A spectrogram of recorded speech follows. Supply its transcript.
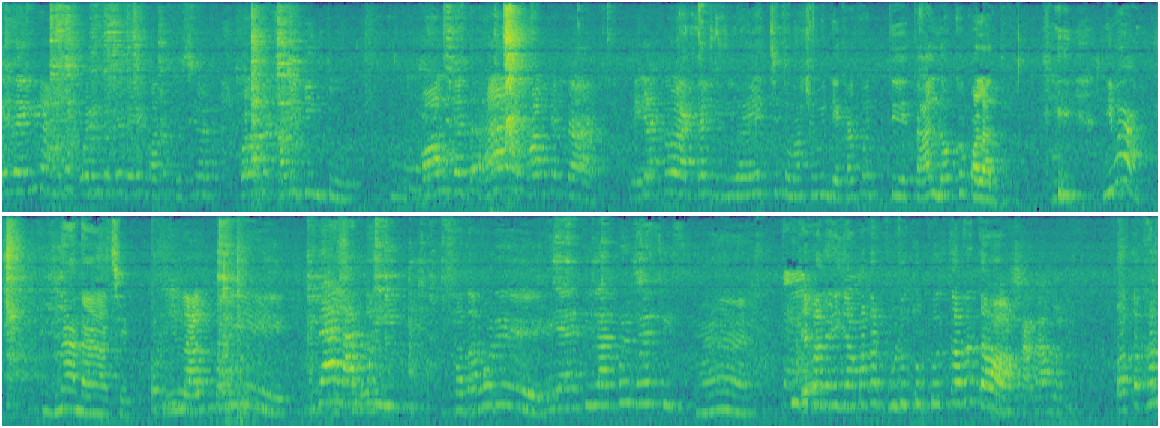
এই দেখবি আমাদের পরিবারকে দেখে কত খুশি হয় খাবি কিন্তু। ফল হ্যাঁ। এই দেখো একটা এসছে তোমার সঙ্গে দেখা করতে। তার লক্ষ্য কলার নিবা না না আছে। এই লাল পরি। সাদা পরে। হ্যাঁ। এবার এই জামাটা কুলুকু খুলতে হবে তো? কতক্ষণ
